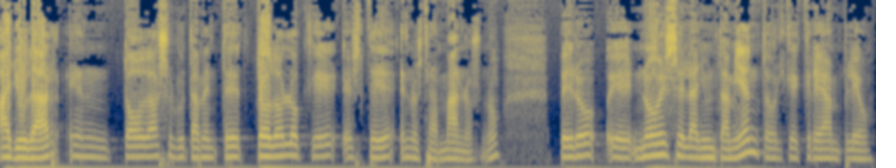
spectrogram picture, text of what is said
ayudar en todo, absolutamente todo lo que esté en nuestras manos, ¿no? Pero eh, no es el ayuntamiento el que crea empleo.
